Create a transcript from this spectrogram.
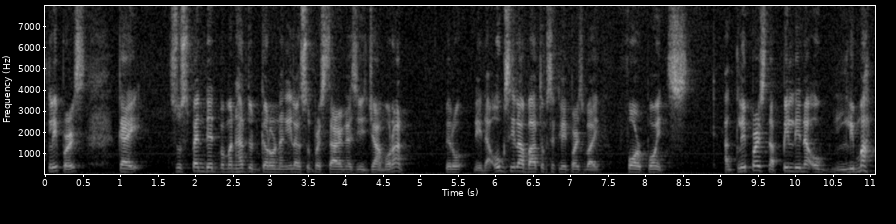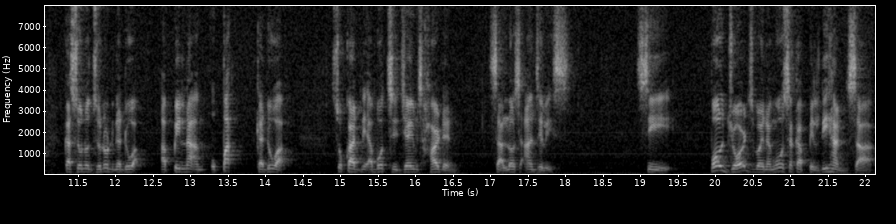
Clippers kay suspended pa man hantud karon ng ilang superstar nga si Ja Morant. Pero nidaog sila batok sa Clippers by 4 points. Ang Clippers na pildi na og lima kasunod-sunod nga duwa. Apil na ang upat ka duwa. Sukad ni abot si James Harden sa Los Angeles. Si Paul George may nangu sa kapildihan sa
